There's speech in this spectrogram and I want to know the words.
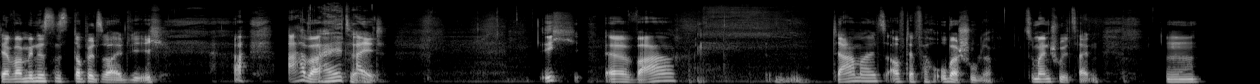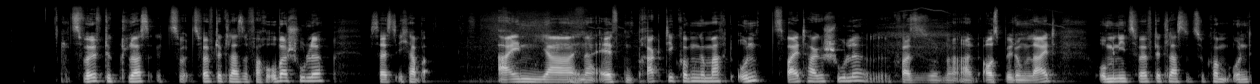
Der war mindestens doppelt so alt wie ich. aber Alter. halt. Ich äh, war damals auf der Fachoberschule, zu meinen Schulzeiten. Mm, 12. Klasse, 12. Klasse Fachoberschule. Das heißt, ich habe ein Jahr in der 11. Praktikum gemacht und zwei Tage Schule, quasi so eine Art Ausbildung light, um in die 12. Klasse zu kommen. Und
